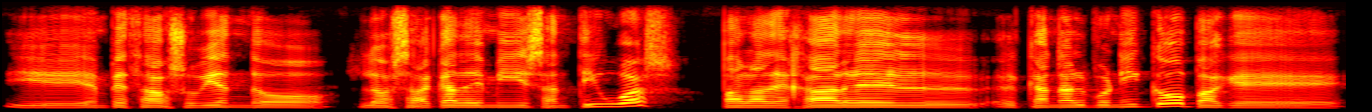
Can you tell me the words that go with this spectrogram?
y he empezado subiendo los Academies antiguos para dejar el, canal bonito para que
